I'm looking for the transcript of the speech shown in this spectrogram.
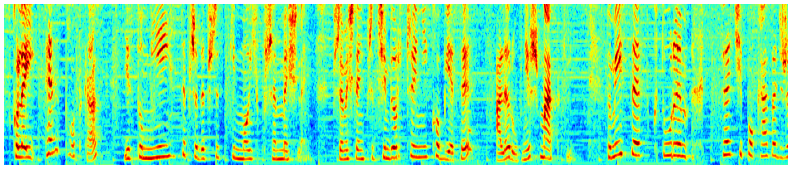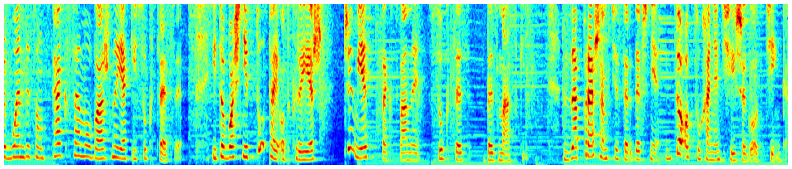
Z kolei ten podcast jest to miejsce przede wszystkim moich przemyśleń, przemyśleń przedsiębiorczyni, kobiety, ale również matki. To miejsce, w którym chcę Ci pokazać, że błędy są tak samo ważne jak i sukcesy. I to właśnie tutaj odkryjesz, czym jest tak zwany sukces bez maski. Zapraszam Cię serdecznie do odsłuchania dzisiejszego odcinka.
